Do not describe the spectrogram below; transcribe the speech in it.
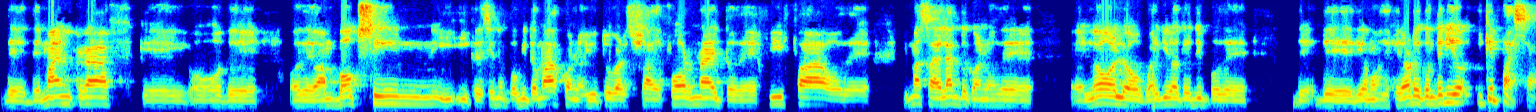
de, Minecraft o, de, de unboxing y, creciendo un poquito más con los youtubers ya de Fortnite o de FIFA o de, y más adelante con los de eh, LOL o cualquier otro tipo de, digamos, de generador de contenido. ¿Y qué pasa?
